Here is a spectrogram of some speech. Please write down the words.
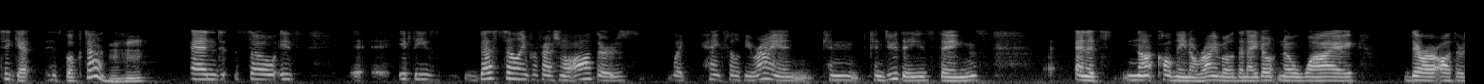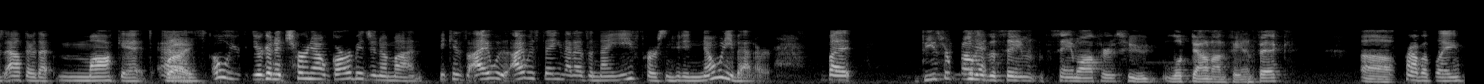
to get his book done. Mm-hmm. And so if if these best selling professional authors like Hank Phillippi Ryan can can do these things and it's not called NaNoWriMo, then I don't know why there are authors out there that mock it as Right. oh you're, you're going to churn out garbage in a month because I was I was saying that as a naive person who didn't know any better but These are probably the same same authors who look down on fanfic. Um, probably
